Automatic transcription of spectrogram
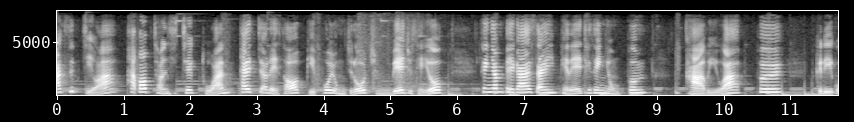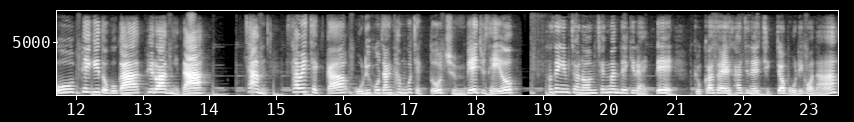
학습지와 팝업 전시책 도안 8절에서 비포 용지로 준비해 주세요. 색연필과 사인펜의 채색용품, 가위와 풀, 그리고 필기도구가 필요합니다. 참, 사회책과 오리고장 탐구책도 준비해 주세요. 선생님처럼 책 만들기를 할 때 교과서에 사진을 직접 오리거나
